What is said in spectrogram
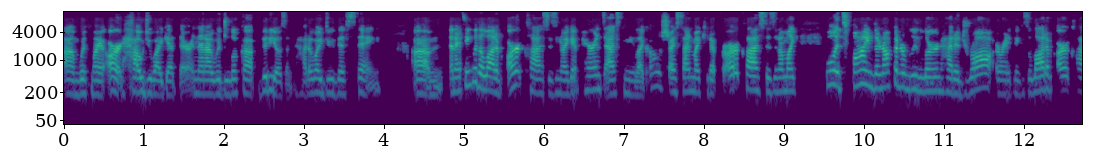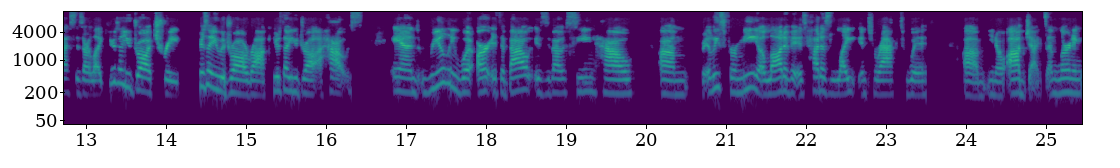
um, with my art. How do I get there? And then I would look up videos and how do I do this thing? Um, and I think with a lot of art classes, you know, I get parents asking me like, "Oh, should I sign my kid up for art classes?" And I'm like, "Well, it's fine. They're not going to really learn how to draw or anything because a lot of art classes are like, here's how you draw a tree, here's how you would draw a rock, here's how you draw a house." And really, what art is about is about seeing how, um, at least for me, a lot of it is how does light interact with, um, you know, objects and learning,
